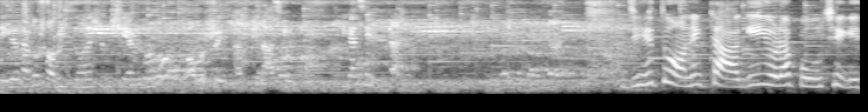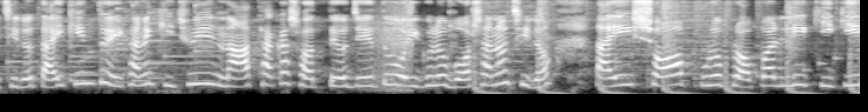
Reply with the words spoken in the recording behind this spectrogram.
দেখে থাকো, সবই তোমাদের সাথে শেয়ার করব। অবশ্যই থাকবে লাস্ট ঠিক আছে যেহেতু অনেকটা আগেই ওরা পৌঁছে গেছিল, তাই কিন্তু এখানে কিছুই না থাকা সত্ত্বেও যেহেতু ওইগুলো বসানো ছিল, তাই সব পুরো প্রপারলি কি কি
